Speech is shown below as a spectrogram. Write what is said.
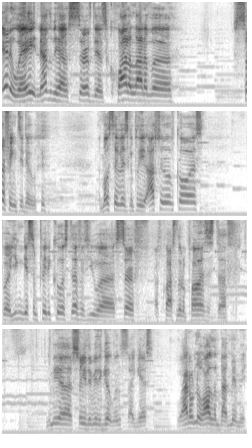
Anyway, now that we have surf, there's quite a lot of uh surfing to do. Most of it is completely optional, of course, but you can get some pretty cool stuff if you uh, surf across little ponds and stuff. Let me uh, show you the really good ones, I guess. Well, I don't know all of them by memory.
